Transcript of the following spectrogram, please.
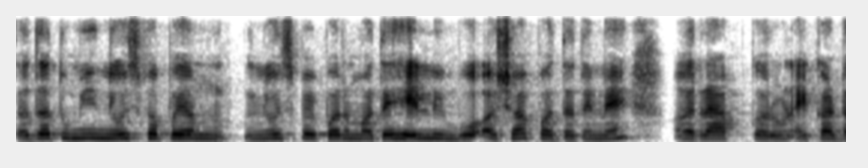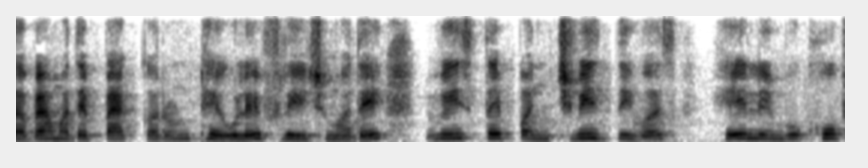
तर जर तुम्ही न्यूजपेपर न्यूजपेपरमध्ये हे लिंबू अशा पद्धतीने रॅप करून एका डब्यामध्ये पॅक करून ठेवले फ्रीजमध्ये वीस ते पंचवीस दिवस हे लिंबू खूप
